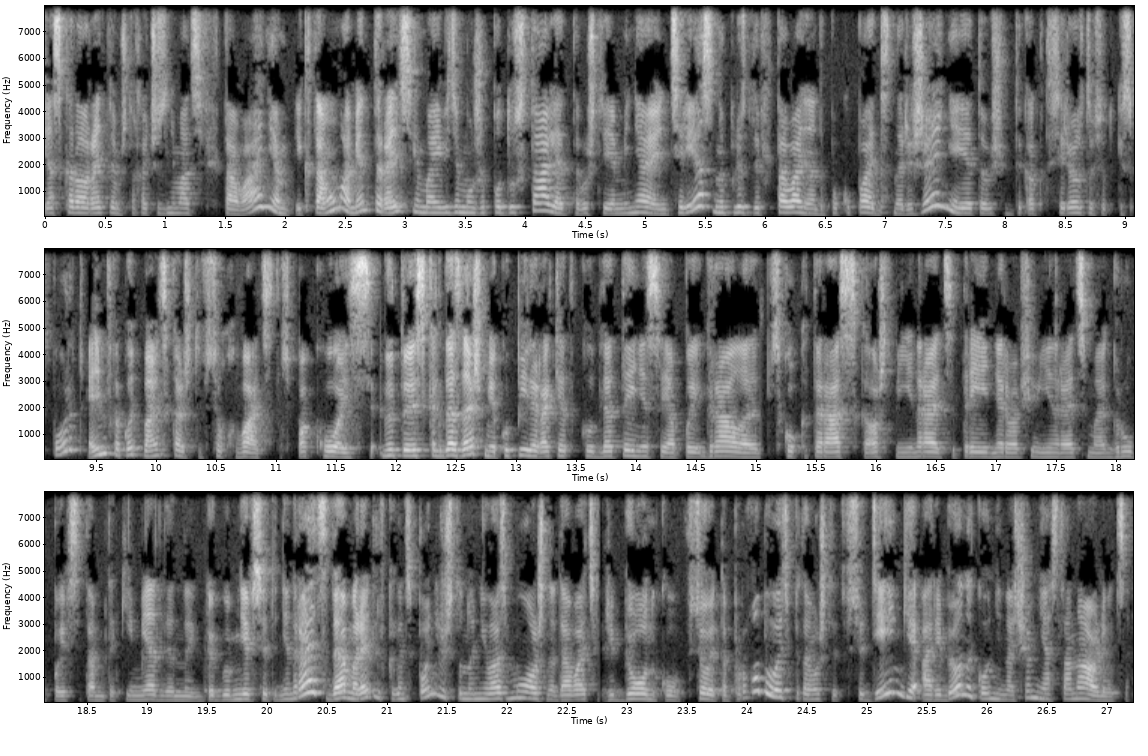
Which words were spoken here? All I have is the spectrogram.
я сказала родителям, что хочу заниматься фехтованием, и к тому моменту родители мои, видимо, уже подустали от того, что я меняю интерес, ну, плюс для фехтования надо покупать снаряжение, и это, в общем-то, как-то серьезно все-таки спорт. И они в какой-то момент сказали, что все, хватит, успокойся. Ну, то есть, когда, знаешь, мне купили ракетку для тенниса, я поиграла сколько-то раз, сказала, что мне не нравится тренер, вообще мне не нравится моя группа, и все там такие медленные, как бы мне все это не нравится, да, мои родители в каком-то поняли, что, ну, невозможно давать ребенку все это пробовать, потому что это все деньги, а ребенок, он ни на чем не останавливается.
